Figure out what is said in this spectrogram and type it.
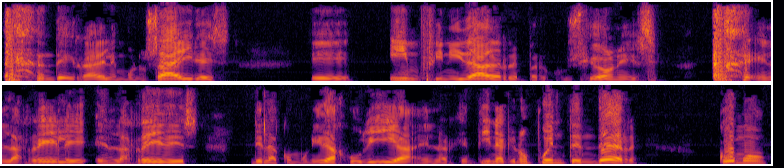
Israel en Buenos Aires, eh, infinidad de repercusiones en las, en las redes de la comunidad judía en la Argentina, que no puede entender cómo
